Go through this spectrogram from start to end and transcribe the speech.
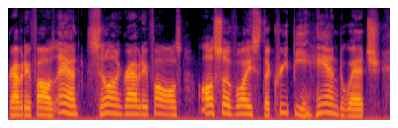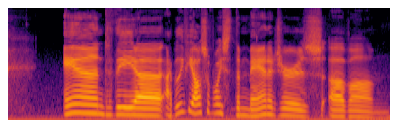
Gravity Falls and still on Gravity Falls, also voiced the creepy hand witch and the uh, I believe he also voiced the managers of um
